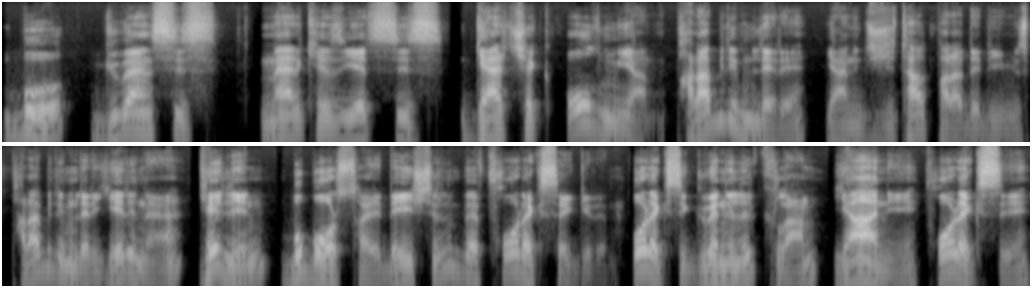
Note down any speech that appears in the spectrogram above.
bu güvensiz, merkeziyetsiz, gerçek olmayan para birimleri yani dijital para dediğimiz para birimleri yerine gelin bu borsayı değiştirin ve Forex'e girin. Forex'i güvenilir kılan yani Forex'i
